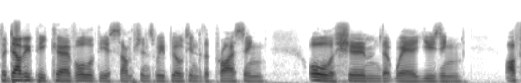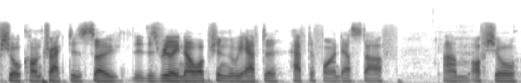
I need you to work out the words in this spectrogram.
for WP Curve, all of the assumptions we built into the pricing all assume that we're using offshore contractors. So there's really no option that we have to have to find our staff um, offshore.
